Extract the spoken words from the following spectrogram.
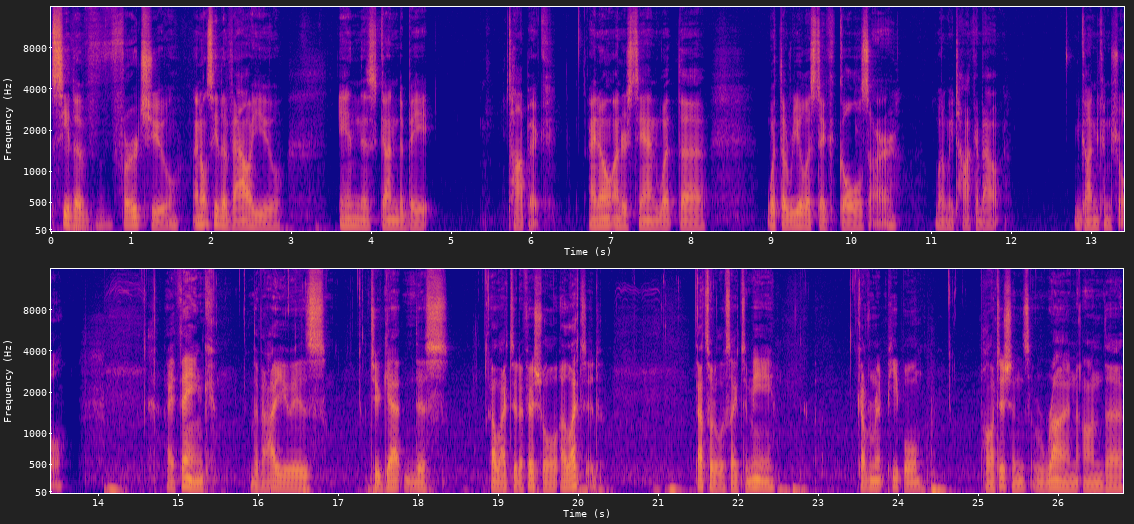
see the virtue, I don't see the value in this gun debate topic. I don't understand what the what the realistic goals are when we talk about gun control. I think the value is to get this elected official elected. That's what it looks like to me. Government people, politicians run on the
